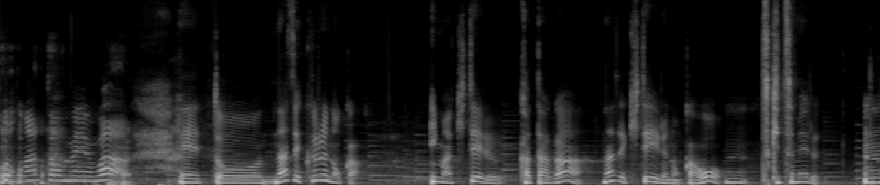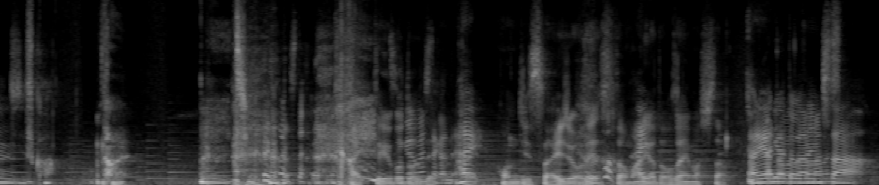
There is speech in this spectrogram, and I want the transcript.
を。まとめは、はい。えっ、となぜ来るのか。今来てる方がなぜ来ているのかをうん。突き詰めるうん感じですか、はい。うん。違いましたかね。はい、ということで、ね。ははい。い、本日は以上です。どうもありがとうございました。ありありがとうございました。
